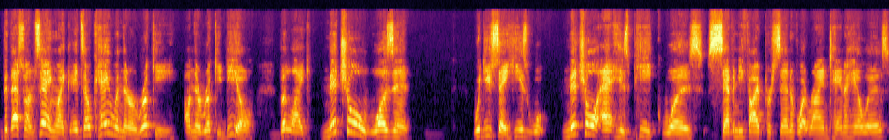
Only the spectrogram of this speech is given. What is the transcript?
But that's what I'm saying. Like, it's okay when they're a rookie on their rookie deal, but like Mitchell wasn't. Would you say he's Mitchell at his peak was 75% of what Ryan Tannehill is?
